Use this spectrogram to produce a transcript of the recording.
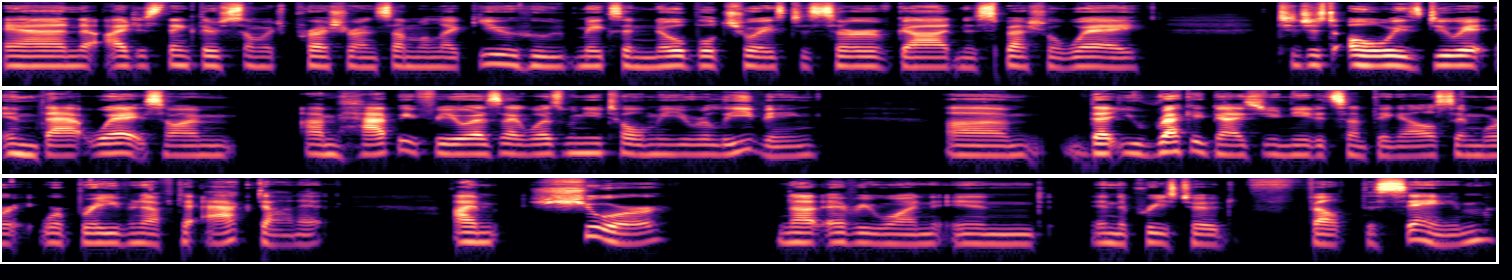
And I just think there's so much pressure on someone like you who makes a noble choice to serve God in a special way to just always do it in that way. So I'm I'm happy for you as I was when you told me you were leaving, um, that you recognized you needed something else and were were brave enough to act on it. I'm sure not everyone in in the priesthood felt the same.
